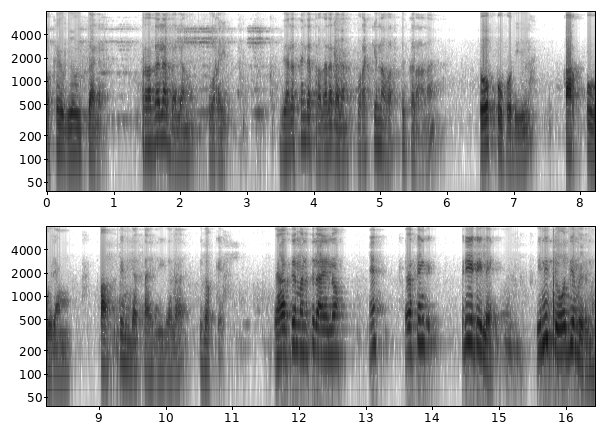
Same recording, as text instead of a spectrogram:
ഒക്കെ ഉപയോഗിച്ചാൽ പ്രതലബലം കുറയും. ജലത്തിന്റെ പ്രതലബലം കുറയ്ക്കുന്ന വസ്തുക്കളാണ് സോപ്പ് പൊടി കർപ്പൂരം പർപ്പിന്റെ തരികൾ ഇതൊക്കെ. രഹസ്യം മനസ്സിലായല്ലോ? ഏഹ് രഹസ്യം പിടിയിട്ടില്ലേ ഇനി ചോദ്യം വരുന്നു.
